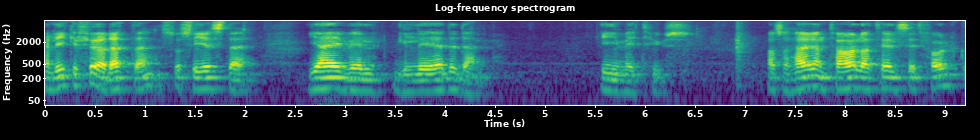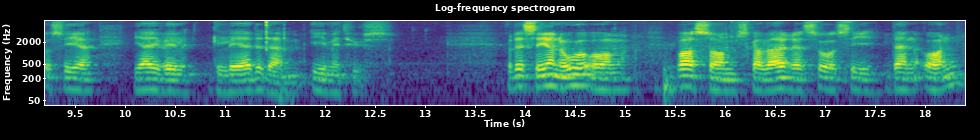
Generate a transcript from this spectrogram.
Men like før dette så sies det 'Jeg vil glede dem i mitt hus'. Altså Herren taler til sitt folk og sier 'Jeg vil glede dem i mitt hus'. Og Det sier noe om hva som skal være så å si den ånd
